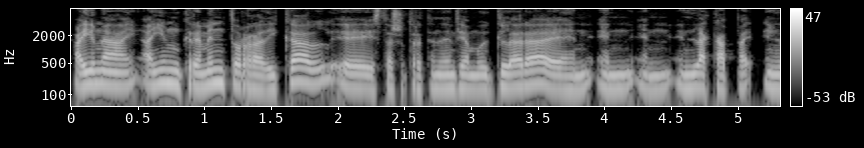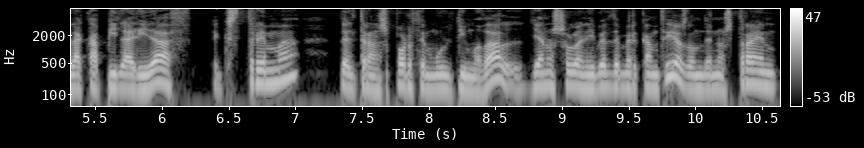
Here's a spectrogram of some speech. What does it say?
Hay, una, hay un incremento radical, eh, esta es otra tendencia muy clara, en, la en la capilaridad extrema del transporte multimodal, ya no solo a nivel de mercancías, donde nos traen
